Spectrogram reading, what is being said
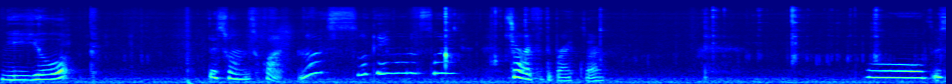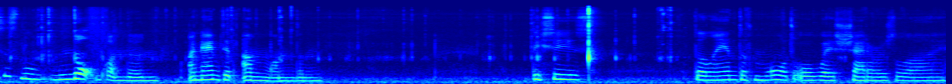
New York. This one's quite nice looking, honestly. Sorry for the break though. Oh, this is not London. I named it Un-London. This is the land of Mordor where shadows lie.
